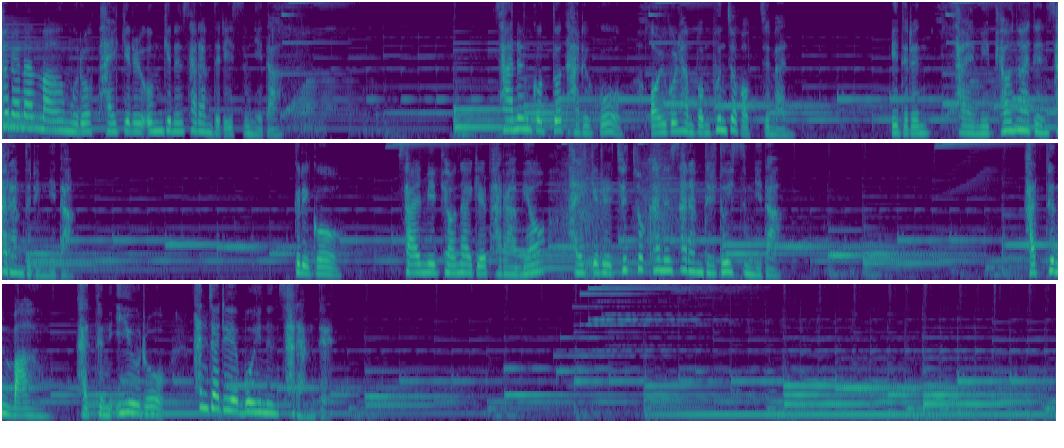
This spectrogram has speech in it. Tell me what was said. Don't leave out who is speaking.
Speaker 1: 편안한 마음으로 발길을 옮기는 사람들이 있습니다. 사는 곳도 다르고 얼굴 한 번 본 적 없지만 이들은 삶이 변화된 사람들입니다. 그리고 삶이 변하길 바라며 발길을 재촉하는 사람들도 있습니다. 같은 마음, 같은 이유로 한자리에 모이는 사람들.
